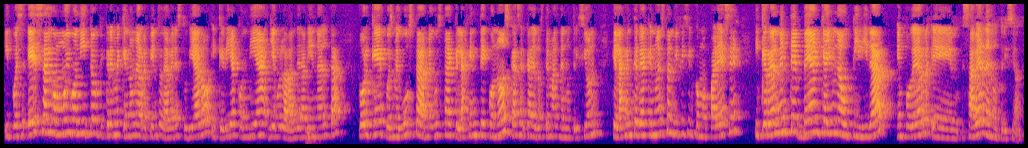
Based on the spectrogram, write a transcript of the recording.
Y pues es algo muy bonito que créeme que no me arrepiento de haber estudiado y que día con día llevo la bandera bien alta porque pues me gusta, me gusta que la gente conozca acerca de los temas de nutrición, que la gente vea que no es tan difícil como parece y que realmente vean que hay una utilidad en poder eh, saber de nutrición.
